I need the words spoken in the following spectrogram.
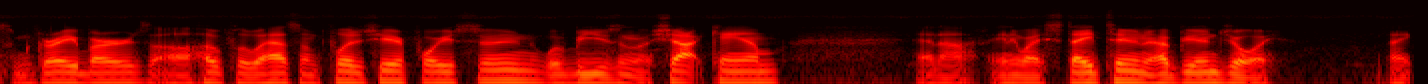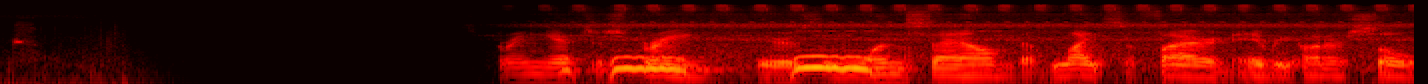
some gray birds. Uh, hopefully we'll have some footage here for you soon. We'll be using a ShotKam. And uh, anyway, stay tuned. I hope you enjoy. Thanks. Spring after spring, there is the one sound that lights a fire in every hunter's soul.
